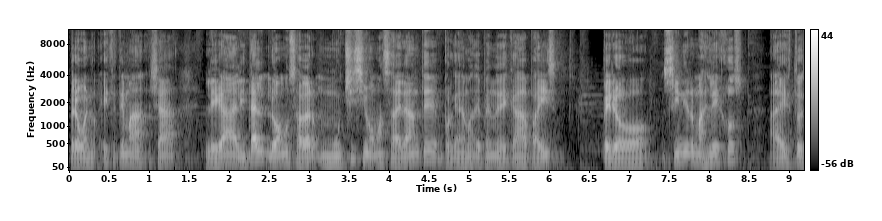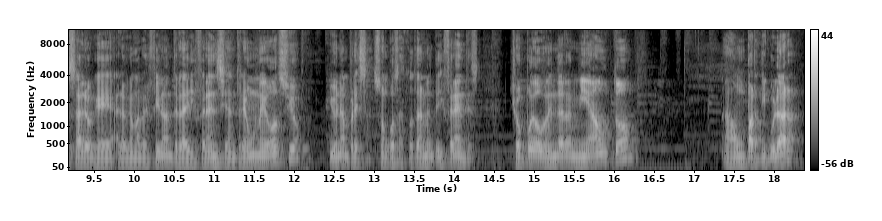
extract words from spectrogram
Pero bueno, este tema ya legal y tal lo vamos a ver muchísimo más adelante, porque además depende de cada país. Pero sin ir más lejos, a esto es a lo que, a lo que me refiero entre la diferencia entre un negocio y una empresa. Son cosas totalmente diferentes. Yo puedo vender mi auto a un particular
